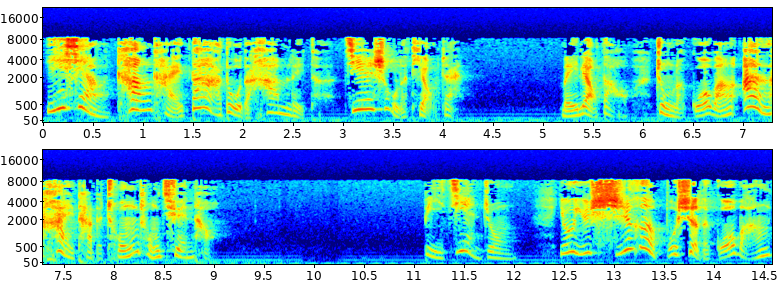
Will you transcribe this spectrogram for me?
一向慷慨大度的哈姆雷特接受了挑战，没料到中了国王暗害他的重重圈套。比剑中，由于十恶不赦的国王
